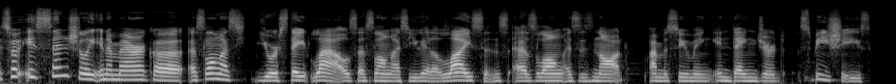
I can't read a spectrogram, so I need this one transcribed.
So essentially, in America, as long as your state allows, as long as you get a license, as long as it's not, I'm assuming, endangered species,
